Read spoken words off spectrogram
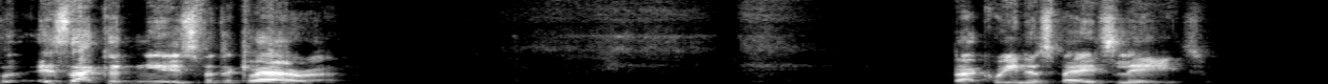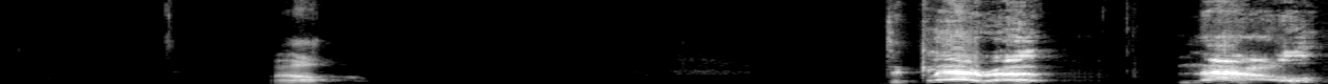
but is that good news for Declarer? that Queen of Spades lead? Well, Declarer now.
